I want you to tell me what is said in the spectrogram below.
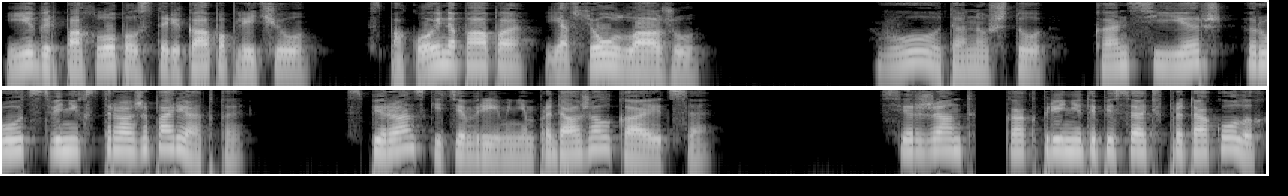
Игорь похлопал старика по плечу. «Спокойно, папа, я все улажу». Вот оно что, консьерж – родственник стража порядка. Спиранский тем временем продолжал каяться. Сержант, как принято писать в протоколах,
